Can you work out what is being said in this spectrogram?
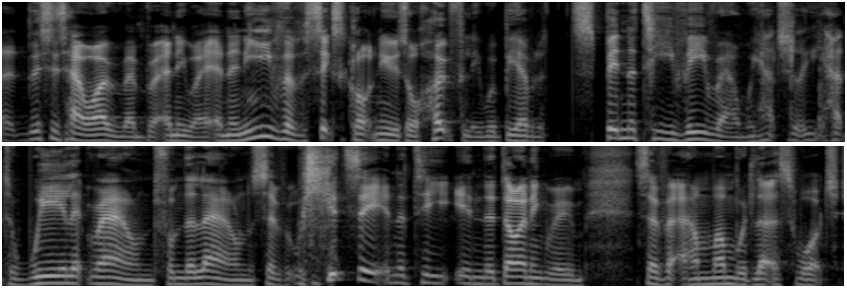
uh, this is how I remember it anyway. And then either the six o'clock news or hopefully we'd be able to spin the TV round. We actually had to wheel it round from the lounge so that we could see it in the tea in the dining room, so that our mum would let us watch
